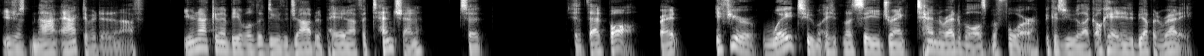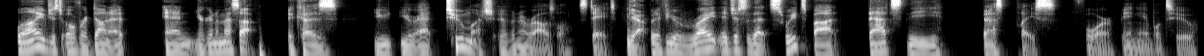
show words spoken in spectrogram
you're just not activated enough, you're not going to be able to do the job to pay enough attention to hit that ball, right? If you're way too much, let's say you drank 10 Red Bulls before because you were like, okay, I need to be up and ready. Well, now you've just overdone it and you're going to mess up because you, you're at too much of an arousal state. Yeah. But if you're right at just that sweet spot, that's the best place for being able to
